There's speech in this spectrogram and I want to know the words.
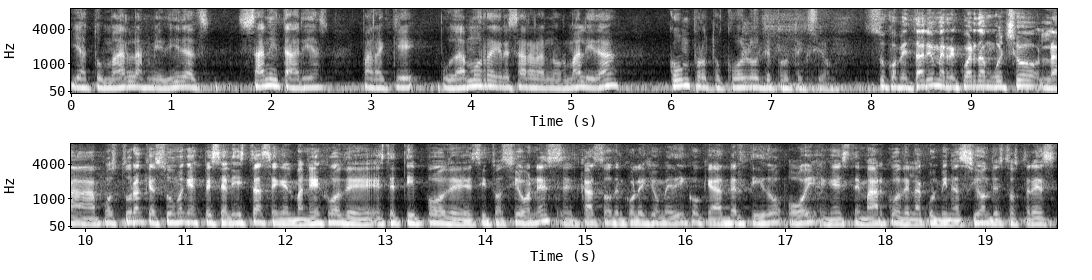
y a tomar las medidas sanitarias para que podamos regresar a la normalidad con protocolos de protección. Su comentario me recuerda mucho la postura que asumen especialistas en el manejo de este tipo de situaciones. El caso del Colegio Médico que ha advertido hoy en este marco de la culminación de estos tres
